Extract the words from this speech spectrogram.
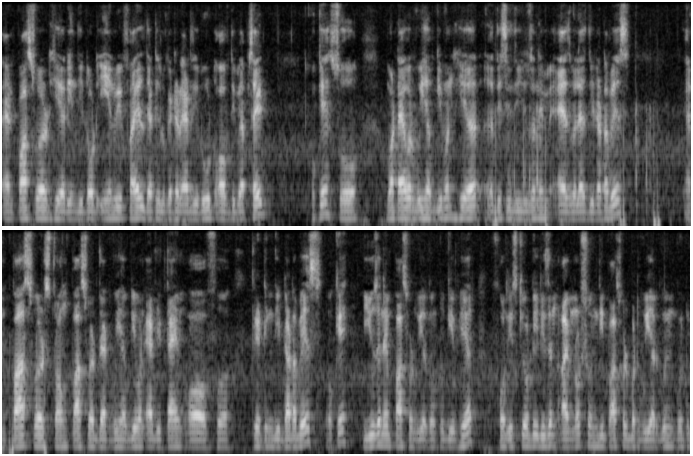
and password here in the .env file that is located at the root of the website. Okay so whatever we have given here uh, this is the username as well as the database and password strong password that we have given at the time of uh, creating the database. Okay username password we are going to give here for the security reason i am not showing the password but we are going, going to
